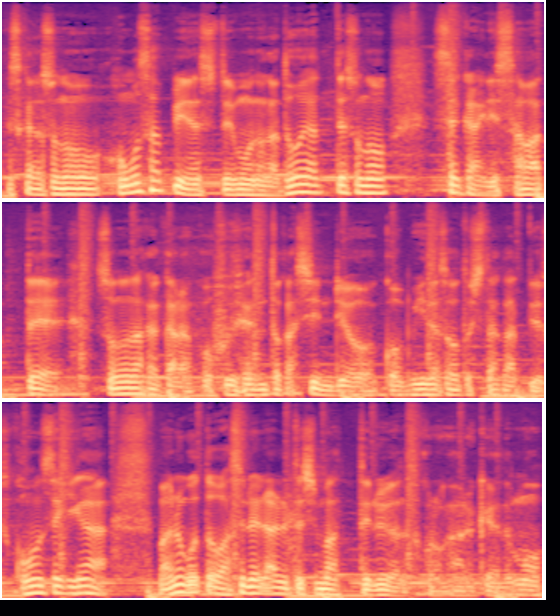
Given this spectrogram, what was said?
ですからそのホモ・サピエンスというものがどうやってその世界に触ってその中からこう普遍とか真理をこう見出そうとしたかっていう痕跡が丸ごと忘れられてしまってるようなところがあるけれども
